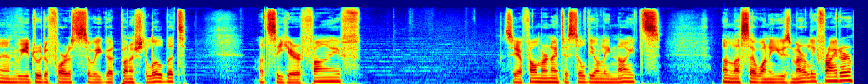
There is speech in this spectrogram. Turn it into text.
And we drew the forest, so we got punished a little bit. Let's see here, 5. So yeah, Foulmire Knight is still the only knight, unless I want to use Maraleaf Rider.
